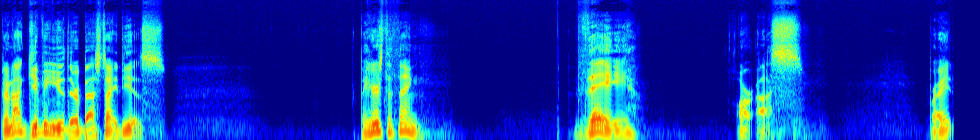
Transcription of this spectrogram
They're not giving you their best ideas. But here's the thing they are us, right?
